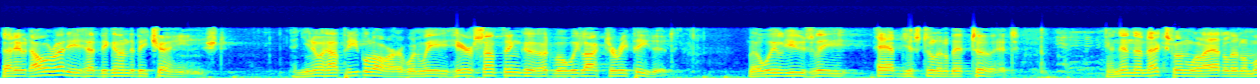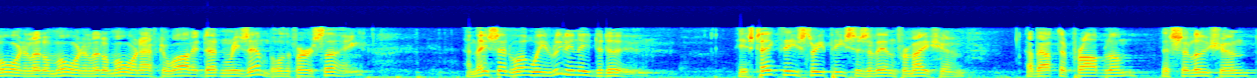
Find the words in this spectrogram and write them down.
that it already had begun to be changed. And you know how people are. When we hear something good, well, we like to repeat it. But we'll usually add just a little bit to it. And then the next one will add a little more and a little more and a little more, and after a while it doesn't resemble the first thing. And they said, what we really need to do is take these three pieces of information about the problem, the solution,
